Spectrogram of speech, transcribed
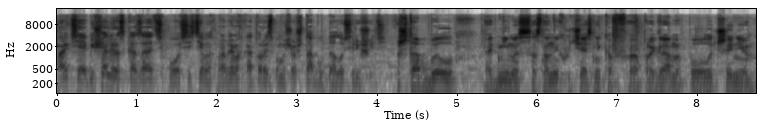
Алексей, обещали рассказать о системных проблемах, которые с помощью штаба удалось решить. Штаб был одним из основных участников а, программы по улучшению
